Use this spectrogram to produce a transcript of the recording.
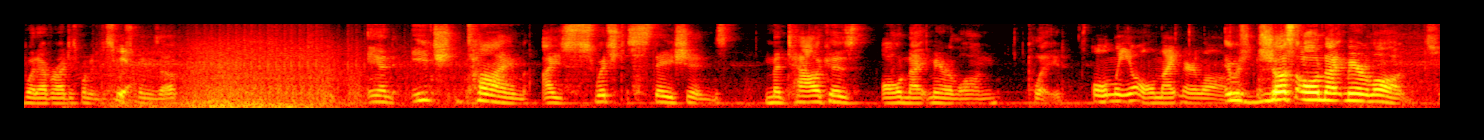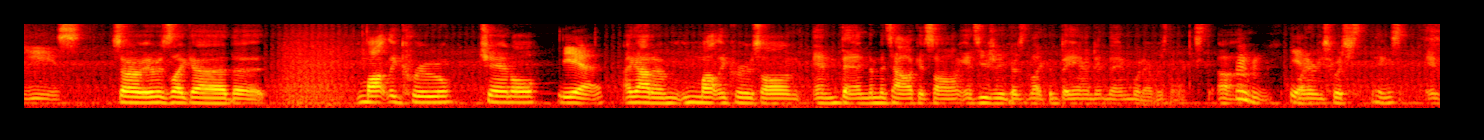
whatever. I just wanted to switch Yeah. things up. And each time I switched stations, Metallica's All Nightmare Long played. Only all nightmare long. It was just All Nightmare Long. Jeez. So it was like uh, the Motley Crue channel. Yeah. I got a Motley Crue song and then the Metallica song. It's usually goes to, like the band and then whatever's next. Uh, Mhm, yeah. Whenever you switch things, and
